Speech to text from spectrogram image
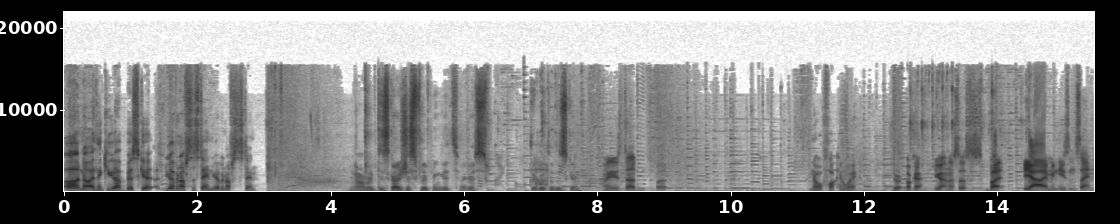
Uh, no, I think you have biscuit. You have enough sustain, you have enough sustain. No, but this guy's just flipping it, I guess. To go to this game. I mean, he's dead, but... No fucking way. Yeah. Okay, you got an assist. But, yeah, I mean, he's insane.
